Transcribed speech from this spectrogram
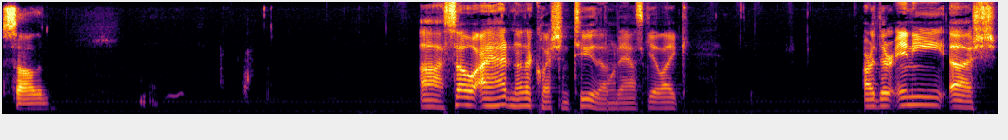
saw them. Uh, so I had another question too that I wanted to ask you. Like, are there any uh, sh-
